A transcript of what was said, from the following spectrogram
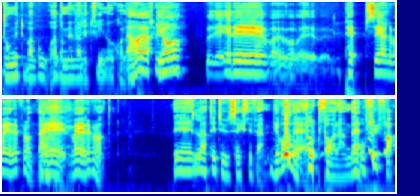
de är inte bara goda, de är väldigt fina att kolla på. Ja, ja, Mm. ja. Är det Pepsi eller vad är det för något? Nej, vad är det för något? Det är Latitude 65. Det var det? Fortfarande. Åh fy fan.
